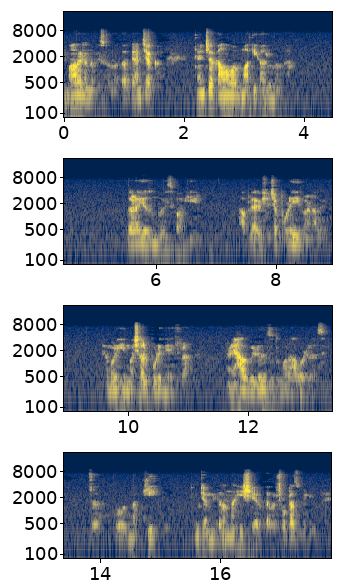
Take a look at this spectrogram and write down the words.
महाराजांना विसरू नका. त्यांच्या त्यांच्या कामावर माती घालू नका. लढाई अजून बरीच बाकी आहे. आपल्या आयुष्याच्या पुढेही करणार आहे. त्यामुळे ही मशाल पुढे नेत राहा. आणि हा व्हिडिओ जर तुम्हाला आवडला असेल तर तो नक्की तुमच्या मित्रांनाही शेअर करा. छोटाच व्हिडिओ आहे.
